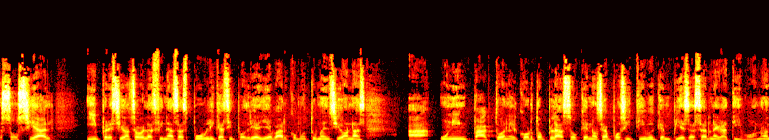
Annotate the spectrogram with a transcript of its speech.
social y presión sobre las finanzas públicas y podría llevar, como tú mencionas, a un impacto en el corto plazo que no sea positivo y que empiece a ser negativo. ¿no?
